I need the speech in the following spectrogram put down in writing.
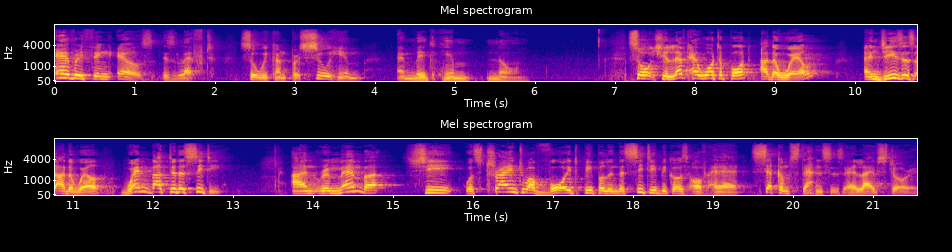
Everything else is left so we can pursue him and make him known. So she left her water pot at the well, and Jesus at the well went back to the city. And remember, she was trying to avoid people in the city because of her circumstances, her life story.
